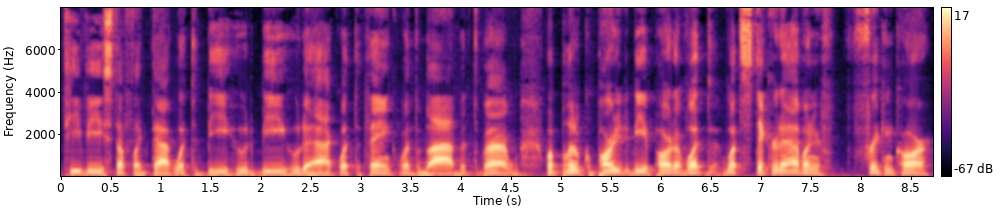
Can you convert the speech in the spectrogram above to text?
TV, stuff like that. What to be, who to be, who to act, what to think, what to blah, blah, blah what political party to be a part of, what what sticker to have on your freaking car.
